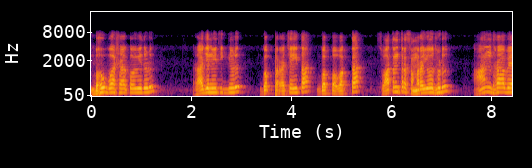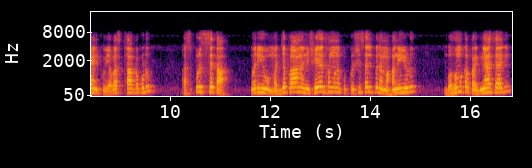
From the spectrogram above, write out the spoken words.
బహుభాషా కోవిదుడు రాజనీతిజ్ఞుడు గొప్ప రచయిత గొప్ప వక్త స్వాతంత్ర సమరయోధుడు ఆంధ్రా బ్యాంక్ వ్యవస్థాపకుడు అస్పృశ్యత మరియు మద్యపాన నిషేధమునకు కృషి సల్పిన మహనీయుడు బహుముఖ ప్రజ్ఞాశాలి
